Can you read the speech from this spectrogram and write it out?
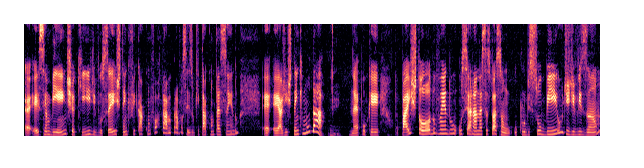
é, esse ambiente aqui de vocês tem que ficar confortável para vocês. O que está acontecendo é, é, a gente tem que mudar, né? Porque o país todo vendo o Ceará nessa situação. O clube subiu de divisão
